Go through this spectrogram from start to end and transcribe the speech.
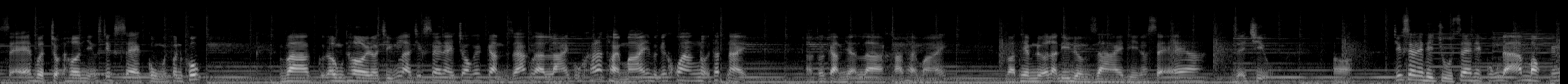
sẽ vượt trội hơn những chiếc xe cùng với phân khúc. Và đồng thời đó chính là chiếc xe này cho cái cảm giác là lái cũng khá là thoải mái với cái khoang nội thất này. À, tôi cảm nhận là khá thoải mái. Và thêm nữa là đi đường dài thì nó sẽ dễ chịu. À, chiếc xe này thì chủ xe thì cũng đã bọc cái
